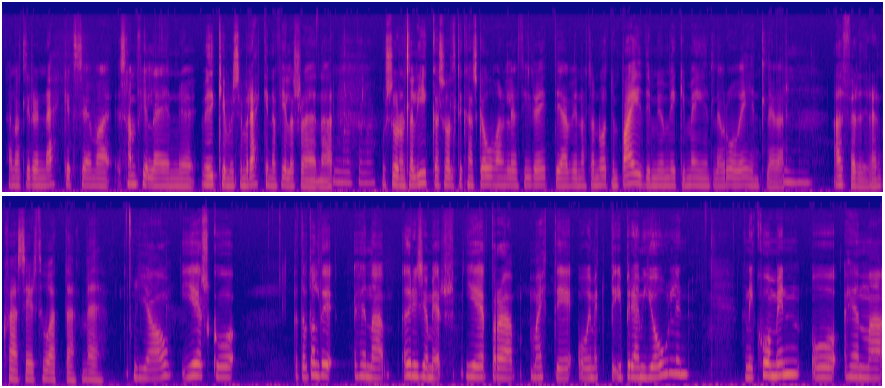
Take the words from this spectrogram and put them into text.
það er náttúrulega nekkert sem að samfélaginu viðkemur sem er ekki inn á félagsfræðinar og svo er náttúrulega líka svolítið kannski óvanlega því reyti að við náttúrulega notum bæði mjög mikið meginlegar og eigindlegar mm -hmm. aðferðir en hvað segir þú að það með? Já, ég sko þetta var aldrei hérna öðru í sig á mér. Ég bara mætti og ég, mætti, ég byrjaði um jólin. Þannig ég kom inn og hérna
